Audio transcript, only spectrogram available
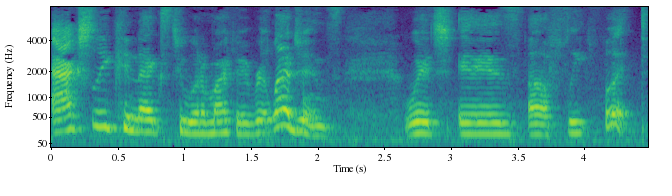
actually connects to one of my favorite legends, which is uh, Fleetfoot.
